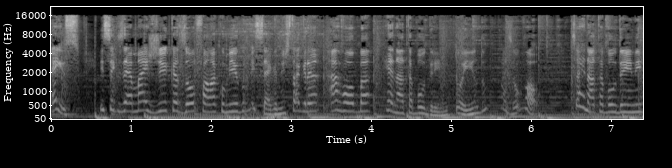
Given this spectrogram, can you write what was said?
É isso. E se quiser mais dicas ou falar comigo, me segue no Instagram, arroba Renata Boldrini. Tô indo, mas eu volto. Sou Renata Boldrini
